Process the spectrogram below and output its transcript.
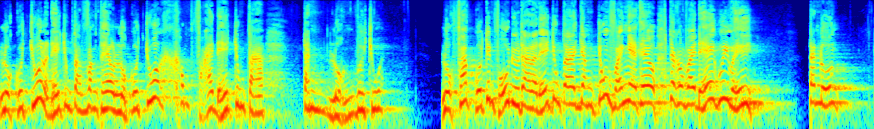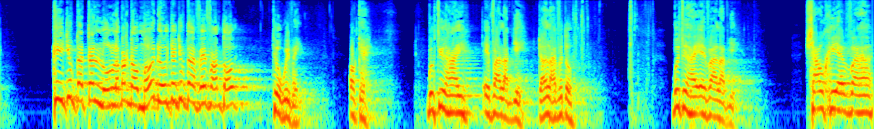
luật của Chúa là để chúng ta vâng theo, luật của Chúa không phải để chúng ta tranh luận với Chúa. Luật pháp của chính phủ đưa ra là để chúng ta dân chúng phải nghe theo, chứ không phải để quý vị tranh luận. Khi chúng ta tranh luận là bắt đầu mở đường cho chúng ta phải phạm tội. Thưa quý vị. Ok. Bước thứ hai Eva làm gì? Trở lại với tôi. Bước thứ hai Eva làm gì? Sau khi Eva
